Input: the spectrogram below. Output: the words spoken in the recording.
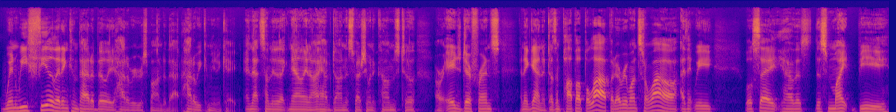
when we feel that incompatibility, how do we respond to that? How do we communicate? And that's something that like Nally and I have done, especially when it comes to our age difference. And again, it doesn't pop up a lot, but every once in a while, I think we will say, yeah, this, this might be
